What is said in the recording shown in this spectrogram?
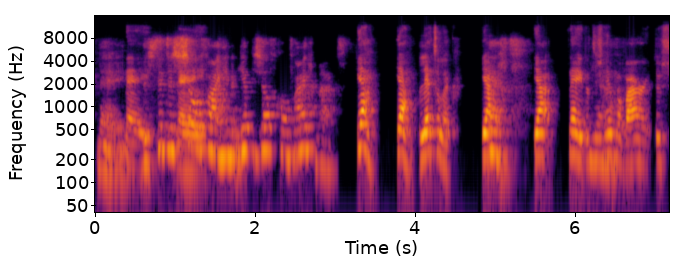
nee. nee. Dus dit is zo fijn. Je, je hebt jezelf gewoon vrijgemaakt. Ja, ja, letterlijk. Ja, Echt. ja, nee, dat is helemaal waar. Dus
